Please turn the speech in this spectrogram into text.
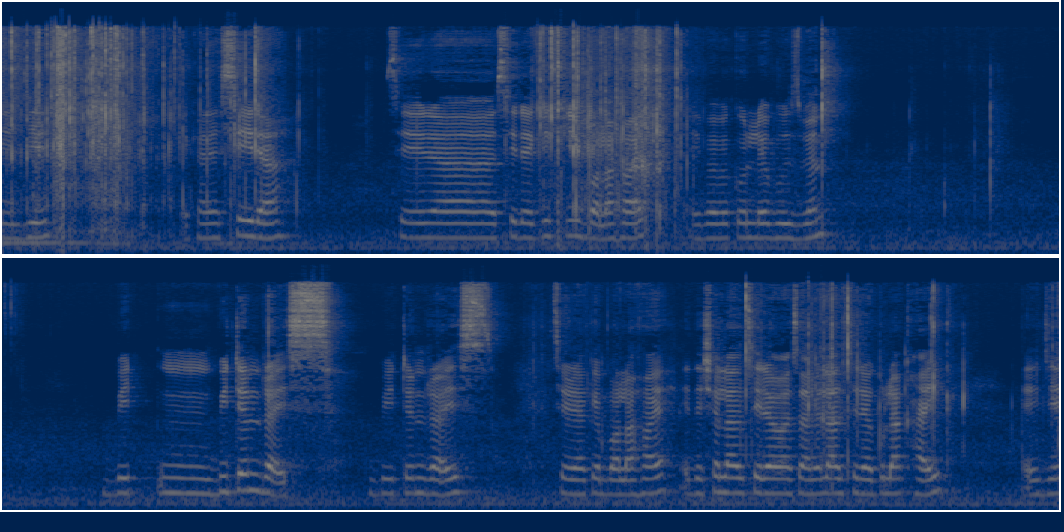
এই যে, এখানে সিরা সিরা সিরাকে কি বলা হয়? এইভাবে করলে বুঝবেন। Beat beaten rice. Beaten rice চিড়াকে বলা হয়। এদেশে লাল চিড়াও আছে, আমি লাল চিড়াগুলো খাই। এই যে,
